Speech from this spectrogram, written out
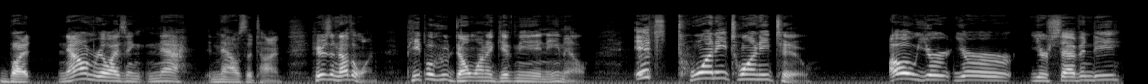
but now I'm realizing, nah, now's the time. Here's another one. People who don't want to give me an email. It's 2022. Oh, you're you're you're 70?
